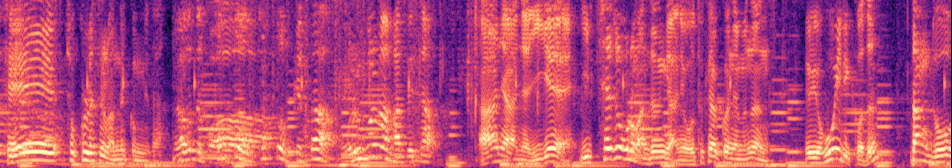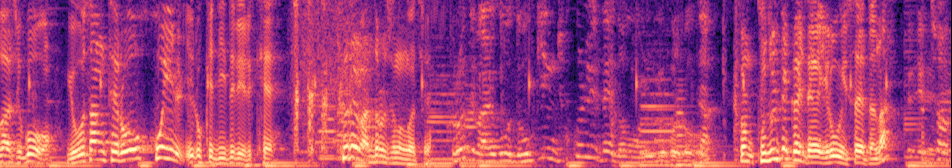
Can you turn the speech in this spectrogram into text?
제 초콜릿을 만들 겁니다. 야 근데 턱도 턱도 없겠다. 얼굴만 만들자. 아니야 아니야. 이게 입체적으로 만드는 게 아니고 어떻게 할 거냐면은 여기 호일 있거든? 딱 누워가지고 요 상태로 호일 이렇게 니들이 이렇게 탁탁탁 틀을 만들어 주는 거지 그러지 말고 녹인 초콜릿에 너 얼굴 보자. 그럼 굳을 때까지 내가 이러고 있어야 되나? 그쵸?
